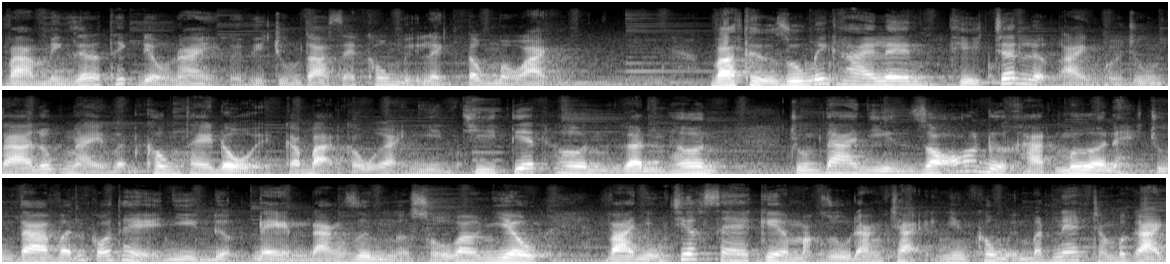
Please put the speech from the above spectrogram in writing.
Và mình rất là thích điều này bởi vì chúng ta sẽ không bị lệch tông màu ảnh. Và thử zoom x2 lên thì chất lượng ảnh của chúng ta lúc này vẫn không thay đổi. Các bạn có bức ảnh nhìn chi tiết hơn, gần hơn chúng ta nhìn rõ được hạt mưa này chúng ta vẫn có thể nhìn được đèn đang dừng ở số bao nhiêu và những chiếc xe kia mặc dù đang chạy nhưng không bị mất nét trong bức ảnh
